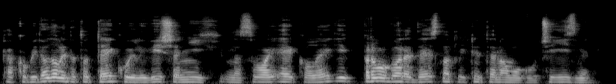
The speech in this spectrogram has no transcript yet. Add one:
Kako bi dodali datoteku ili više njih na svoj e-kolegi, prvo gore desno kliknite na omogući izmjene.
